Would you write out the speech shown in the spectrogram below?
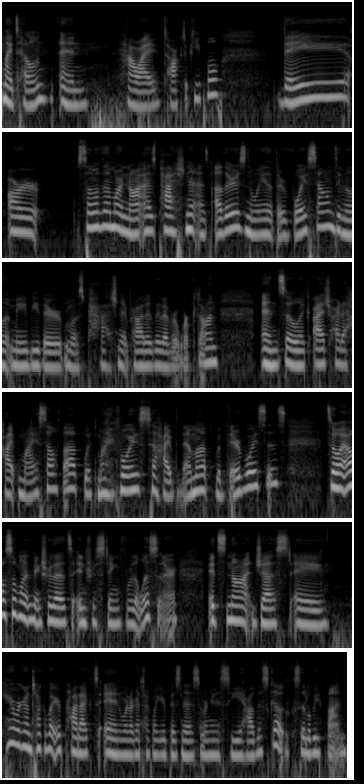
my tone and how I talk to people. They are some of them are not as passionate as others in the way that their voice sounds, even though it may be their most passionate product they've ever worked on. And so, like, I try to hype myself up with my voice to hype them up with their voices. So, I also wanted to make sure that it's interesting for the listener. It's not just a here we're going to talk about your product and we're not going to talk about your business and we're going to see how this goes because it'll be fun.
